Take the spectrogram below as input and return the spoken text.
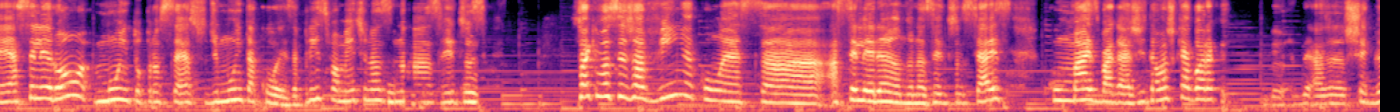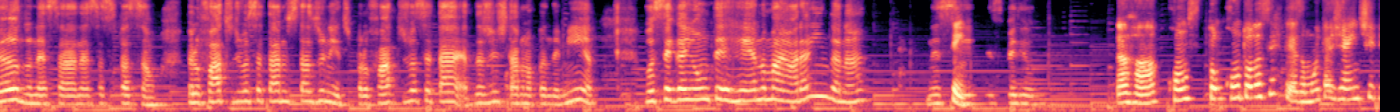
é, acelerou muito o processo de muita coisa, principalmente nas, nas redes sociais. Só que você já vinha com essa acelerando nas redes sociais com mais bagagem. Então, acho que agora chegando nessa, nessa situação, pelo fato de você estar nos Estados Unidos, pelo fato de você estar, da gente estar numa pandemia, você ganhou um terreno maior ainda, né? Nesse, nesse período. Uhum, com, com toda certeza. Muita gente.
